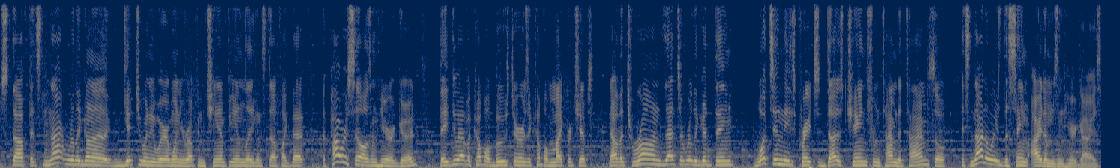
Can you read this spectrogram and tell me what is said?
stuff that's not really gonna get you anywhere when you're up in Champion League and stuff like that. The power cells in here are good. They do have a couple boosters, a couple microchips. Now the Tarans, that's a really good thing. What's in these crates does change from time to time, so it's not always the same items in here, guys.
